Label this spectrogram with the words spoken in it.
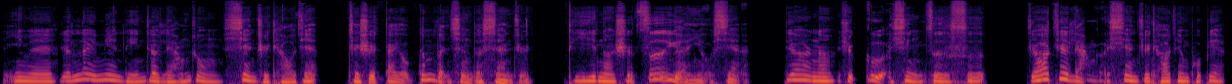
因为人类面临着两种限制条件，这是带有根本性的限制。第一呢是资源有限，第二呢是个性自私。只要这两个限制条件不变。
